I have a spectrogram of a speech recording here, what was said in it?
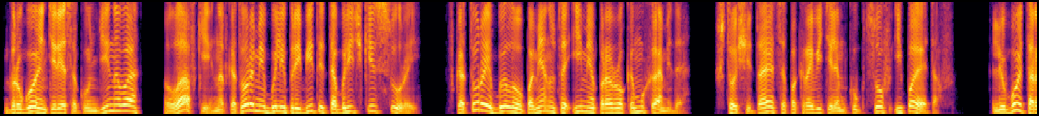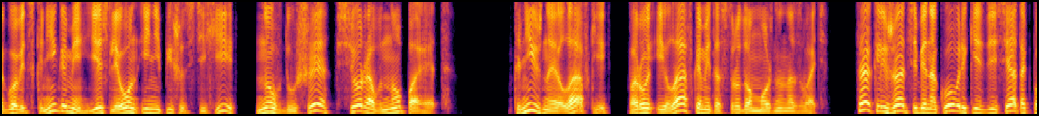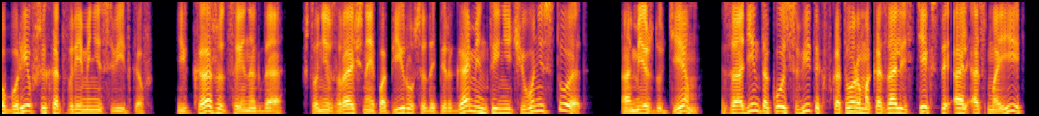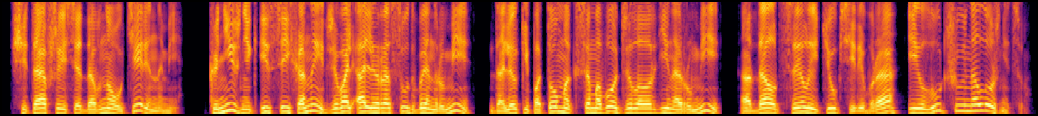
Другой интерес Акундинова — лавки, над которыми были прибиты таблички с сурой, в которой было упомянуто имя пророка Мухаммеда, что считается покровителем купцов и поэтов. Любой торговец книгами, если он и не пишет стихи, но в душе все равно поэт. Книжные лавки, порой и лавками-то с трудом можно назвать, так лежат себе на коврике с десяток побуревших от времени свитков, и кажется иногда, что невзрачные папирусы да пергаменты ничего не стоят, а между тем, за один такой свиток, в котором оказались тексты Аль-Асмаи, считавшиеся давно утерянными, книжник из Сейханы Джаваль Аль-Расуд бен Руми далекий потомок самого Джалаладдина Руми отдал целый тюк серебра и лучшую наложницу.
